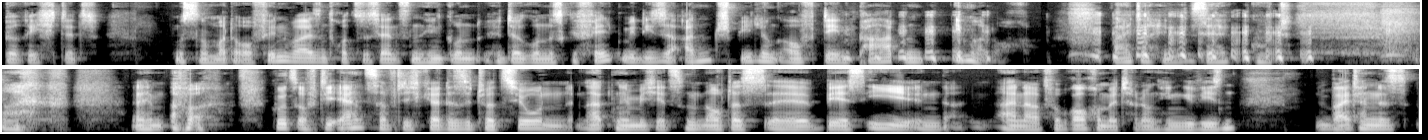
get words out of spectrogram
berichtet muss nochmal darauf hinweisen, trotz des ganzen Hintergrundes gefällt mir diese Anspielung auf den Paten immer noch. Weiterhin sehr gut. ähm, aber kurz auf die Ernsthaftigkeit der Situation hat nämlich jetzt nun auch das äh, BSI in einer Verbrauchermitteilung hingewiesen. Weiterhin ist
